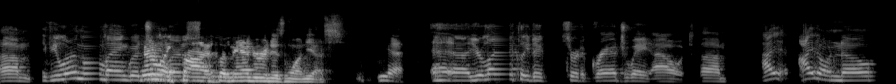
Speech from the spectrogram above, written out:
Um, if you learn the language, there are like a five, but Mandarin is one. Yes. yeah, uh, you're likely to sort of graduate out. Um, I I don't know.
